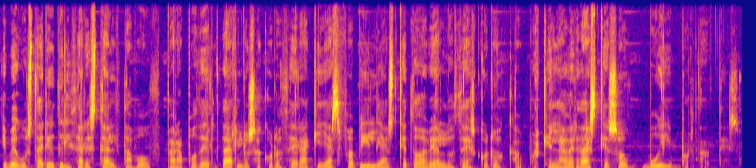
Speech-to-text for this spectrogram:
Y me gustaría utilizar este altavoz para poder darlos a conocer a aquellas familias que todavía los desconozcan, porque la verdad es que son muy importantes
